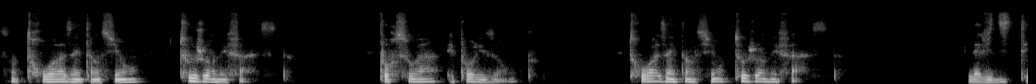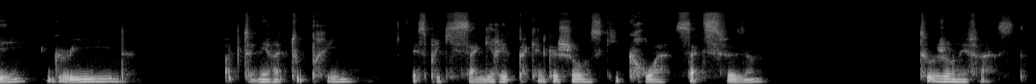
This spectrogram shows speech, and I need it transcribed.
sont trois intentions toujours néfastes pour soi et pour les autres. Trois intentions toujours néfastes. L'avidité, greed, obtenir à tout prix, l'esprit qui s'agrippe à quelque chose qui croit satisfaisant, toujours néfaste.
